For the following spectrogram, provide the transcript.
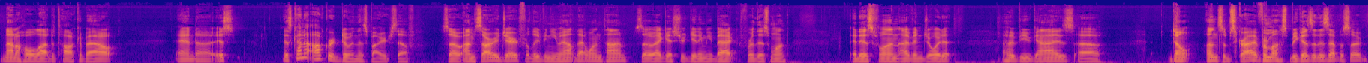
not a whole lot to talk about, and uh, it's it's kind of awkward doing this by yourself. So I'm sorry, Jared, for leaving you out that one time. So I guess you're getting me back for this one. It is fun. I've enjoyed it. I hope you guys uh, don't unsubscribe from us because of this episode.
